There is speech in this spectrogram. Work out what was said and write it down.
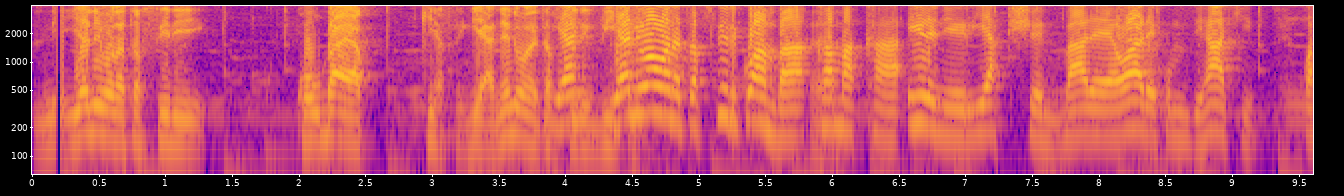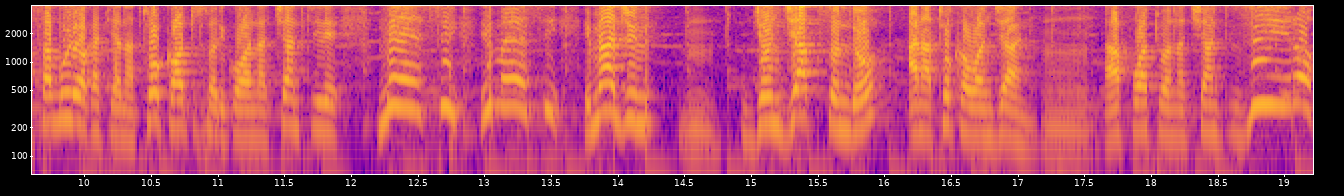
ni, yani wanatafsiri kwa ubaya kiasi gani? Yani wanatafsiri vipi? yani wao wanatafsiri kwamba kama ka ile ni reaction baada ya wale kumdhihaki kwa sababu ile wakati anatoka watu si walikuwa wanachant ile messi messi. Imagine john jackson ndo anatoka uwanjani alafu watu wanachant zero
